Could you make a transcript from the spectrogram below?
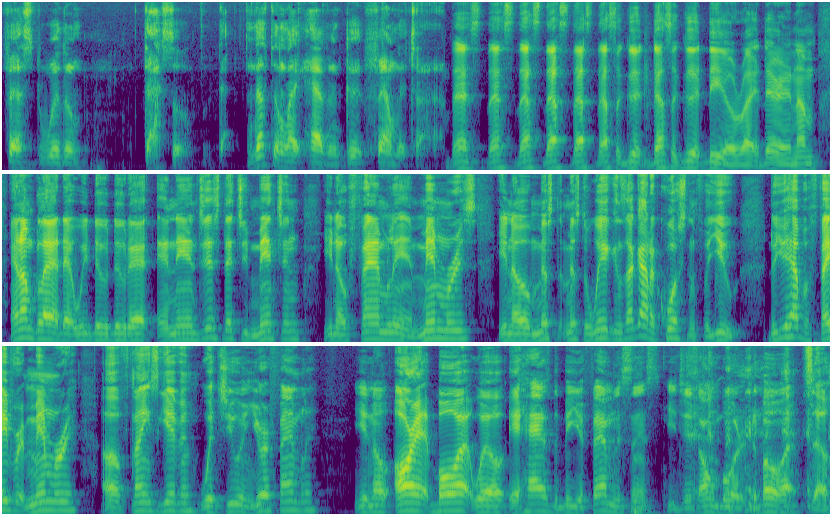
fest with them. That's a nothing like having good family time. That's that's that's that's that's that's a good that's a good deal right there, and I'm and I'm glad that we do do that. And then just that you mentioned, you know, family and memories. You know, Mr. Mr. Wiggins, I got a question for you. Do you have a favorite memory of Thanksgiving with you and your family? You know, or at Boyd? Well, it has to be your family since you just onboarded the Boyd. So,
